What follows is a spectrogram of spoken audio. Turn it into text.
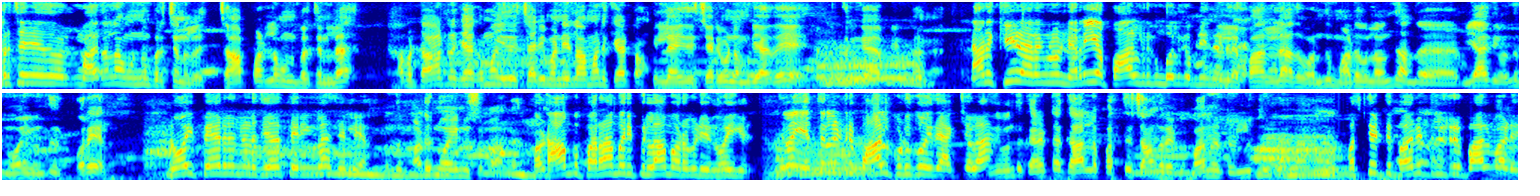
பிரச்சனை எதுவும் இருக்குமா? அதெல்லாம் ஒன்றும் பிரச்சனை இல்லை. சாப்பாடுலாம் ஒன்றும் பிரச்சனை இல்லை. அப்ப டாக்டர் கேட்கும்போது இது சரி பண்ணிடலாமான்னு கேட்டோம். இல்ல இது சரி பண்ண முடியாது. எடுத்துருங்க அப்படின்ட்டாங்க. நானும் கீழே இறங்கணும் நிறைய பால் இருக்கும் போலுக்கு அப்படின்னு இல்ல. பால்ல அது வந்து மடுவுல வந்து அந்த வியாதி வந்து நோய் வந்து குறையல. நோய் பேர் என்ன நினைச்சதா தெரியுங்களா? இது வந்து மடு நோயின்னு சொல்லுவாங்க. காம்பு பராமரிப்பு இல்லாம வரக்கூடிய நோய்கள். இதெல்லாம் எத்தனை லிட்டர் பால் கொடுக்கும் இது ஆக்சுவலா இது வந்து கரெக்டா காலைல பத்து சாயந்தரம் எட்டு பதினெட்டு லிட்டர். பத்து எட்டு பதினெட்டு லிட்டர் பால் மாடு.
